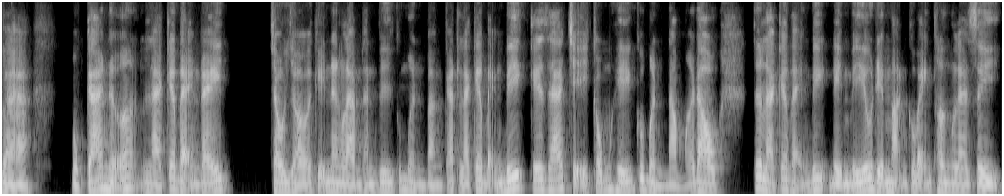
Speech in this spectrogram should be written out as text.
và một cái nữa là các bạn đấy trau dồi cái kỹ năng làm thành viên của mình bằng cách là các bạn biết cái giá trị cống hiến của mình nằm ở đâu. Tức là các bạn biết điểm yếu, điểm mạnh của bản thân là gì.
